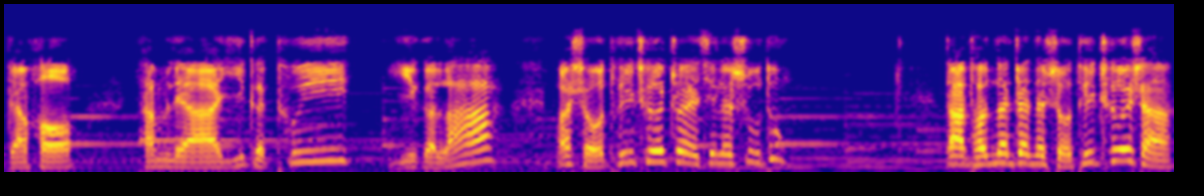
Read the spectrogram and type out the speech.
然后他们俩一个推一个拉，把手推车拽进了树洞。大团团站在手推车上，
